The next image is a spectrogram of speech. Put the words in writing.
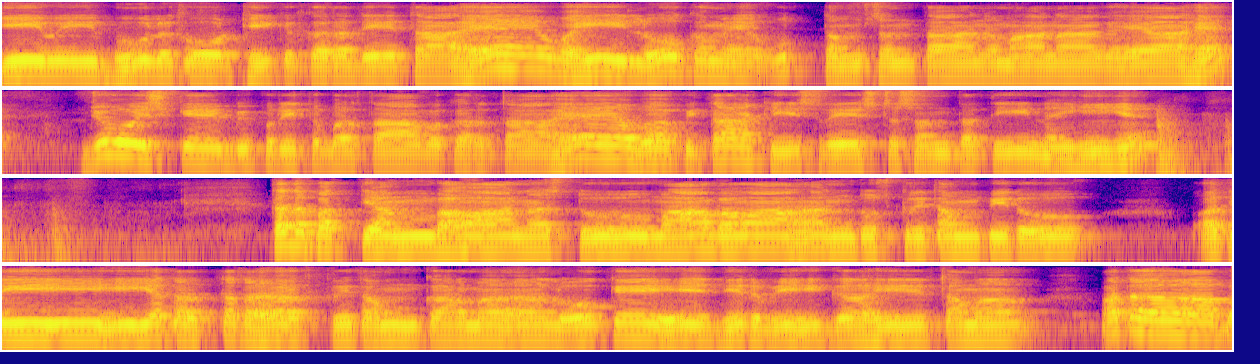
की हुई भूल को ठीक कर देता है, वही लोक में उत्तम संतान माना गया है। जो इसके विपरीत बर्ताव करता है, वह पिता की श्रेष्ठ संतति नहीं है। तदपत्यम भवानस्तु माँ भवान दुष्कृतम पितु। अति यत ततः कृतं कर्म लोके धीर्विगहितम अतः आप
